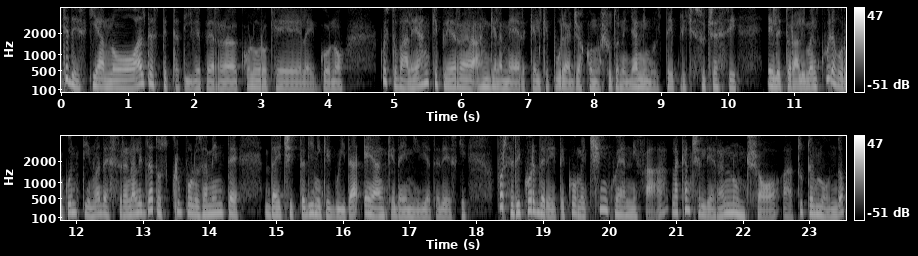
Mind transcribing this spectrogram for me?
I tedeschi hanno alte aspettative per coloro che leggono. Questo vale anche per Angela Merkel, che pure ha già conosciuto negli anni molteplici successi elettorali, ma il cui lavoro continua ad essere analizzato scrupolosamente dai cittadini che guida e anche dai media tedeschi. Forse ricorderete come cinque anni fa la cancelliera annunciò a tutto il mondo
